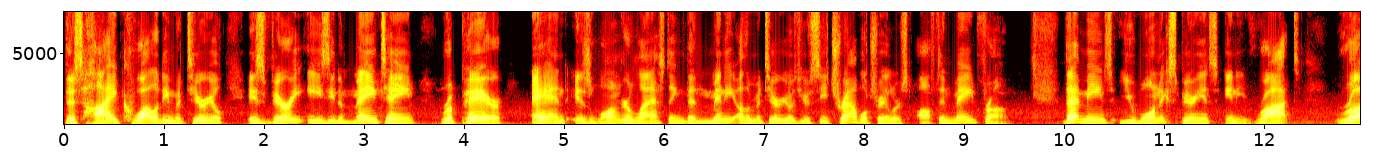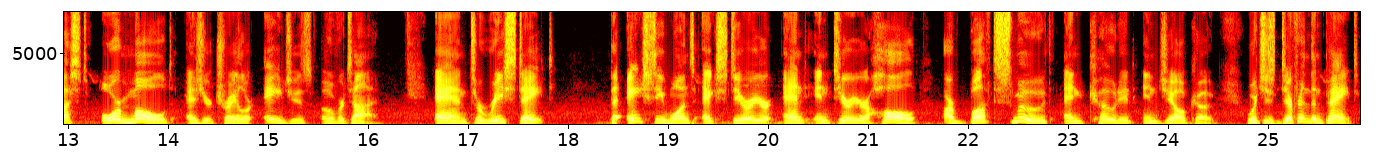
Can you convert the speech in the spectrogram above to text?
This high quality material is very easy to maintain, repair, and is longer lasting than many other materials you see travel trailers often made from. That means you won't experience any rot, rust, or mold as your trailer ages over time. And to restate, the HC1's exterior and interior hull are buffed smooth and coated in gel coat, which is different than paint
